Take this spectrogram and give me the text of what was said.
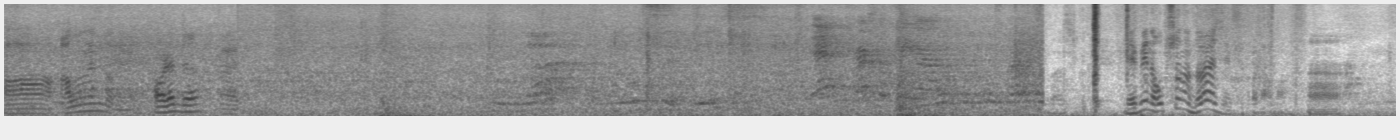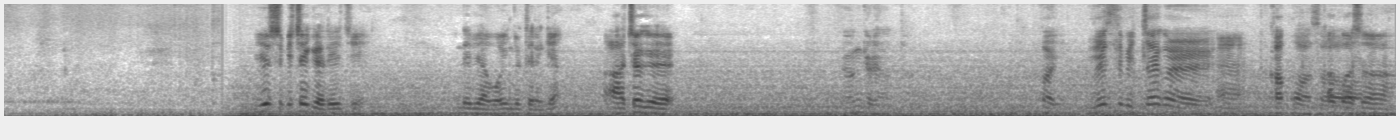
아 아웃랜더네 오랜드 내비는 옵션을 넣어야지 있을 거다 아마 아. USB 잭이 어디 있지? 내비하고 연결되는 게? 아 저기 연결해놨다 그 USB 잭을 예, 갖고 와서 갖고 와서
